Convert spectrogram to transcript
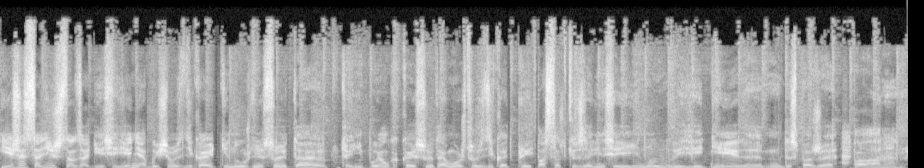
Если садишься на заднее сиденье, обычно возникает ненужная суета. Тут я не понял, какая суета может возникать при посадке в заднее сиденье. Ну, виднее э, госпоже Панен.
